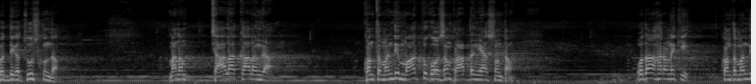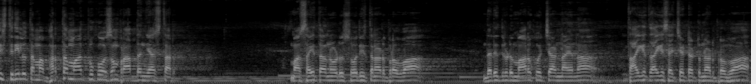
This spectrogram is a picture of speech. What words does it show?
కొద్దిగా చూసుకుందాం. మనం చాలా కాలంగా కొంతమంది మార్పు కోసం ప్రార్థన చేస్తుంటాం. ఉదాహరణకి కొంతమంది స్త్రీలు తమ భర్త మార్పు కోసం ప్రార్థన చేస్తారు. మా సైతానోడు శోధిస్తున్నాడు ప్రవ్వా దరిద్రుడు మారుకొచ్చాడు నాయన తాగి తాగి సచ్చేటట్టున్నాడు ప్రవ్వా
